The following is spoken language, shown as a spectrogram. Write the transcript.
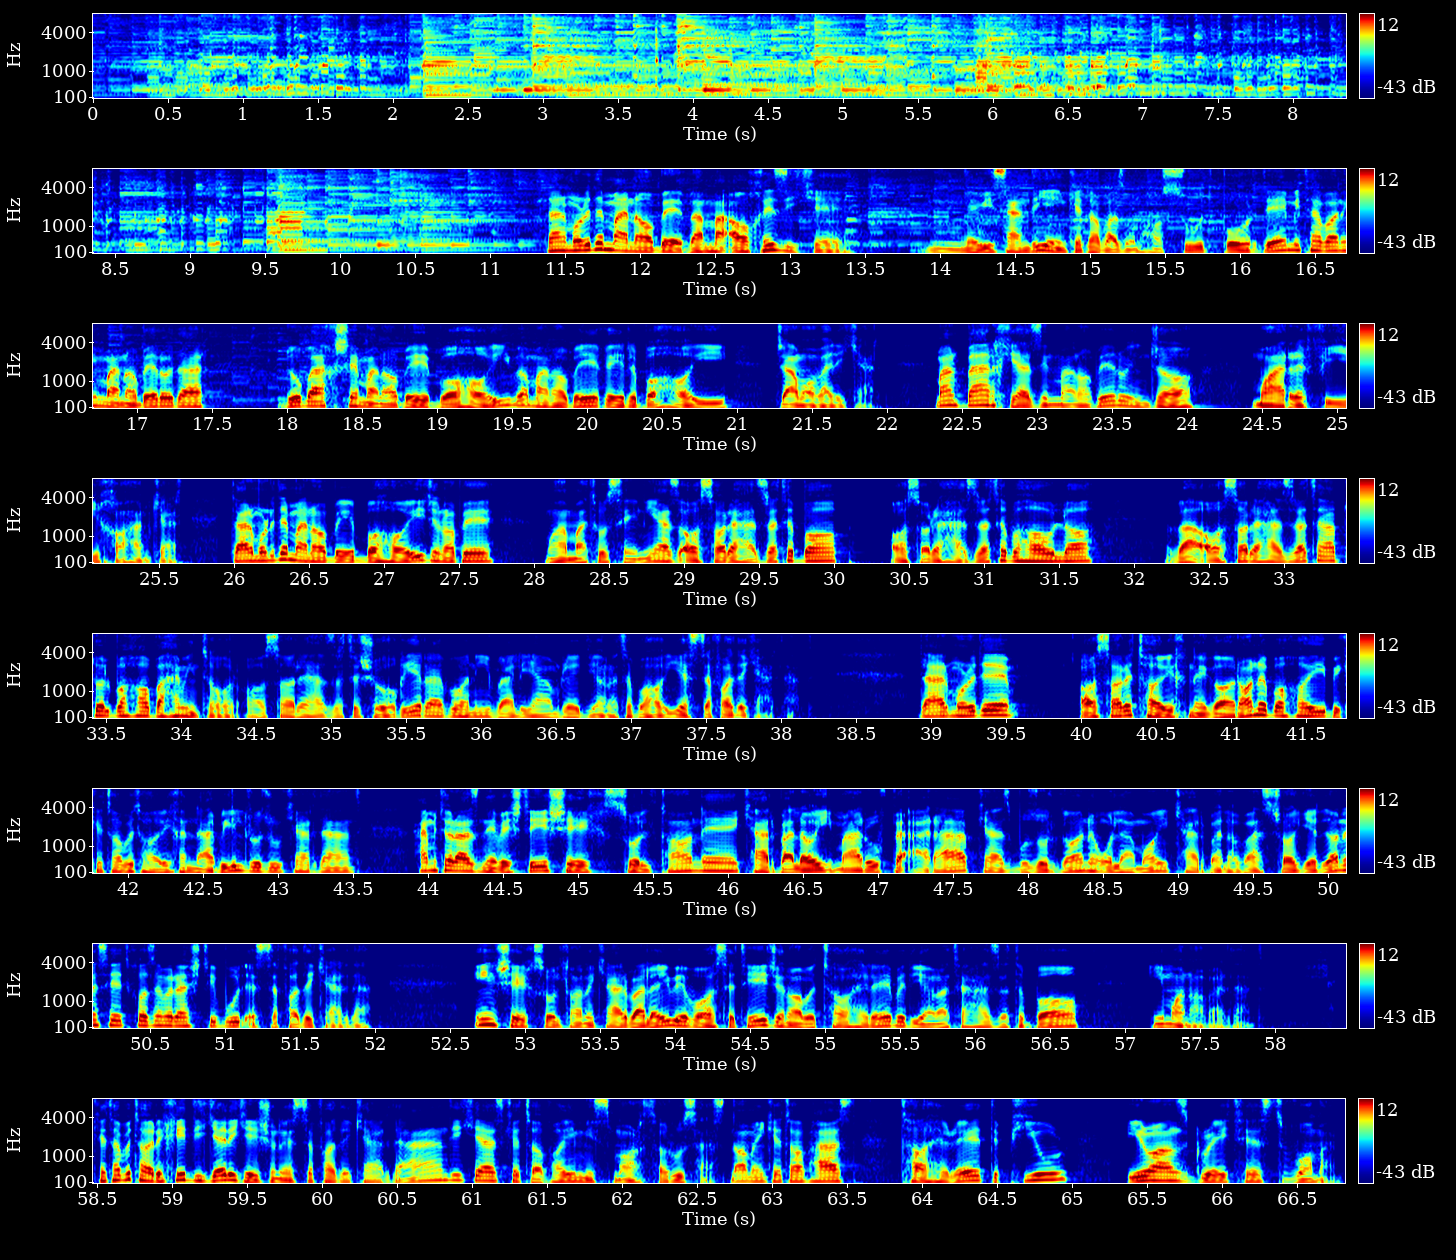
در مورد منابع و معاخذی که نویسنده این کتاب از اونها سود برده می توانیم منابع رو در دو بخش منابع باهایی و منابع غیر باهایی جمع آوری کرد. من برخی از این منابع رو اینجا معرفی خواهم کرد. در مورد منابع باهایی جناب محمد حسینی از آثار حضرت باب آثار حضرت بهاءالله و آثار حضرت عبدالبها و همینطور آثار حضرت شوقی ربانی ولی امر دیانت بهایی استفاده کردند. در مورد آثار تاریخ نگاران باهایی به کتاب تاریخ نبیل رجوع کردند همینطور از نوشته شیخ سلطان کربلایی معروف به عرب که از بزرگان علمای کربلا و از شاگردان سید کاظم رشتی بود استفاده کردند. این شیخ سلطان کربلایی به واسطه جناب طاهره به دیانت حضرت باب ایمان آوردند. کتاب تاریخی دیگری که ایشون استفاده کردند یکی از کتاب های میس مارساروس هست نام این کتاب هست طاهره The Pure Iran's Greatest Woman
